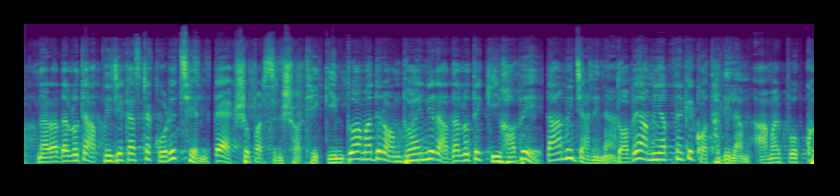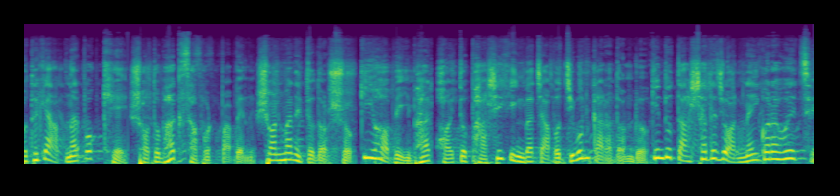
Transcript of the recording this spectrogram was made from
আপনার আদালতে আপনি যে কাজটা করেছেন, তা একশো পার্সেন্ট সঠিক। কিন্তু আমাদের অন্ধ আইনের আদালতে কি হবে, তা আমি জানি না। তবে আমি আপনাকে কথা দিলাম, আমার পক্ষ থেকে আপনার পক্ষে শতভাগ সাপোর্ট পাবেন। সম্মানিত দর্শক, কি হবে ইভার হয়তো ফাঁসি কিংবা যাবজ্জীবন কারাদণ্ড। কিন্তু তার সাথে যে অন্যায় করা হয়েছে,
